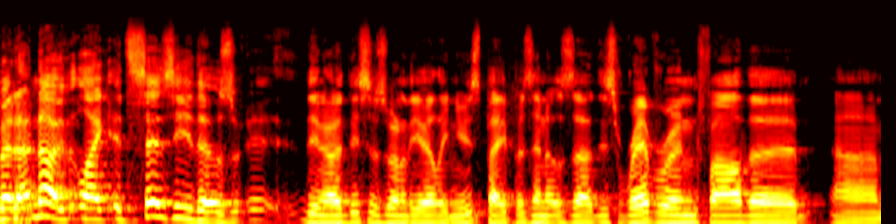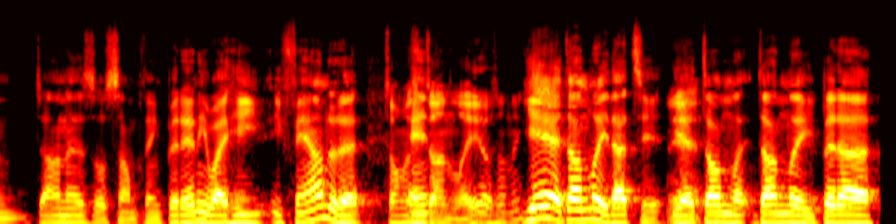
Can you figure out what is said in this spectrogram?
but uh, no, like it says here that it was, uh, you know, this is one of the early newspapers, and it was uh, this Reverend Father um, Dunners or something. But anyway, he he founded it. Thomas and- Dunlea or something. Yeah, Dunlea. That's it. Yeah, Yeah. Dunlea. Dunlea. But uh,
